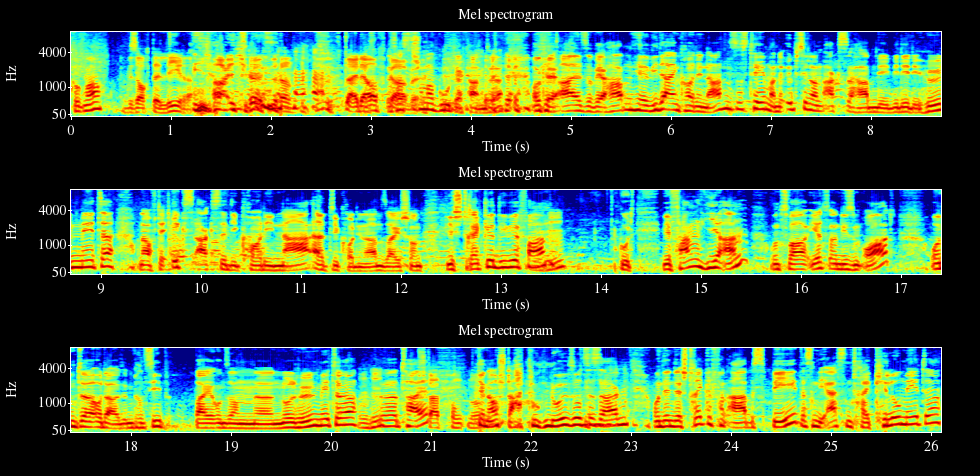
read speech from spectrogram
Guck mal. Du bist auch der Lehrer. Ja, ich Das ist Deine Das Aufgabe. hast du schon mal gut erkannt. Ja? Okay, also wir haben hier wieder ein Koordinatensystem. An der Y-Achse haben wir wieder die Höhenmeter und auf der X-Achse die, Koordina äh, die Koordinaten, sage ich schon, die Strecke, die wir fahren. Gut, wir fangen hier an und zwar jetzt an diesem Ort und äh, oder im Prinzip bei unserem äh, null Höhenmeter äh, Teil. Startpunkt Null. Genau, Startpunkt Null sozusagen. Und in der Strecke von A bis B, das sind die ersten drei Kilometer,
